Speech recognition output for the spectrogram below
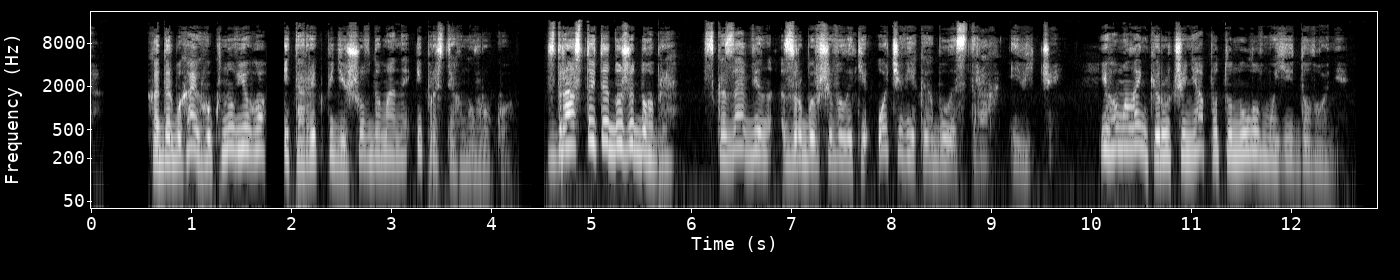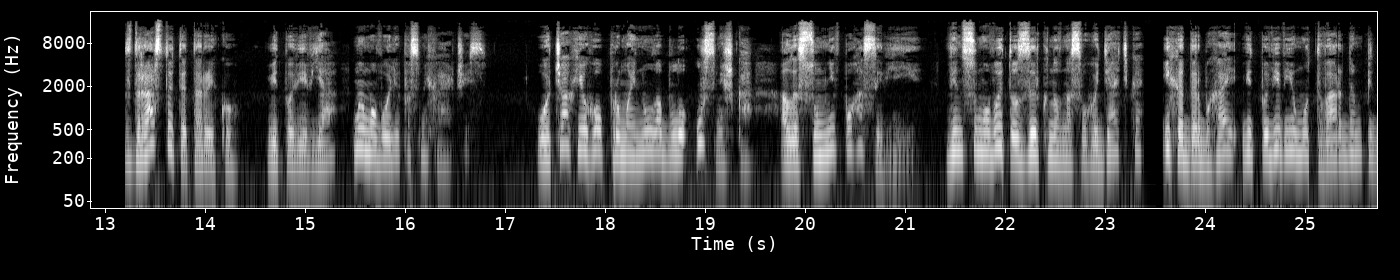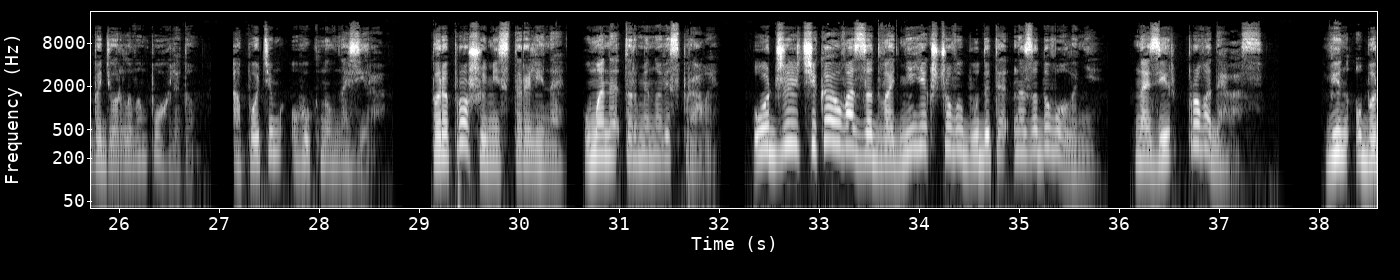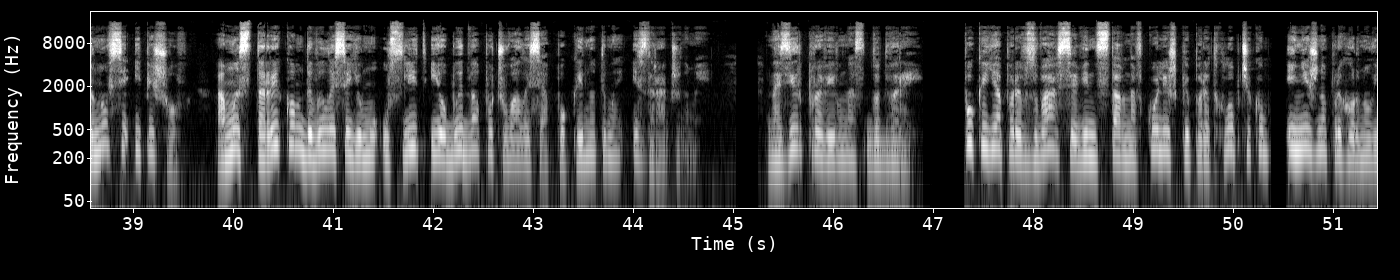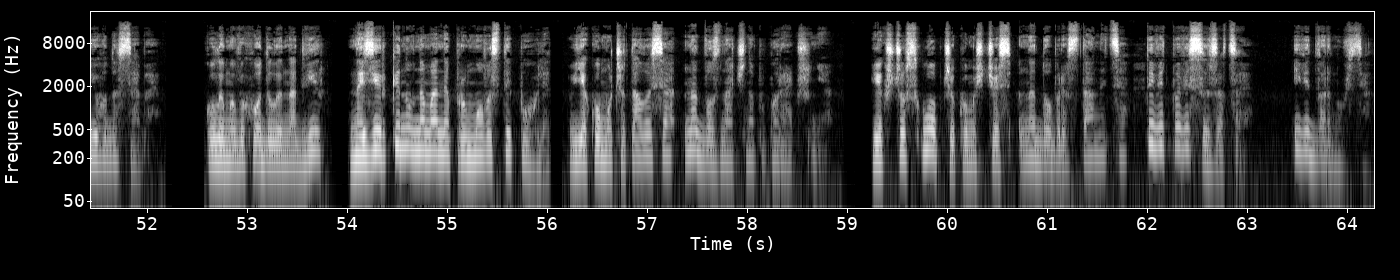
Хадербгай гукнув його, і Тарик підійшов до мене і простягнув руку. Здрастуйте дуже добре, сказав він, зробивши великі очі, в яких були страх і відчай. Його маленьке рученя потонуло в моїй долоні. Здрастуйте, Тарику, відповів я, мимоволі посміхаючись. У очах його промайнула було усмішка, але сумнів погасив її. Він сумовито зиркнув на свого дядька, і Хадербгай відповів йому твердим підбадьорливим поглядом, а потім гукнув Назіра. Перепрошую, містере Ліне, у мене термінові справи. Отже, чекаю вас за два дні, якщо ви будете незадоволені. Назір проведе вас. Він обернувся і пішов, а ми з Тариком дивилися йому услід і обидва почувалися покинутими і зрадженими. Назір провів нас до дверей. Поки я перевзувався, він став навколішки перед хлопчиком і ніжно пригорнув його до себе. Коли ми виходили на двір, Назір кинув на мене промовистий погляд, в якому читалося недвозначне попередження. Якщо з хлопчиком щось недобре станеться, ти відповіси за це. І відвернувся.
